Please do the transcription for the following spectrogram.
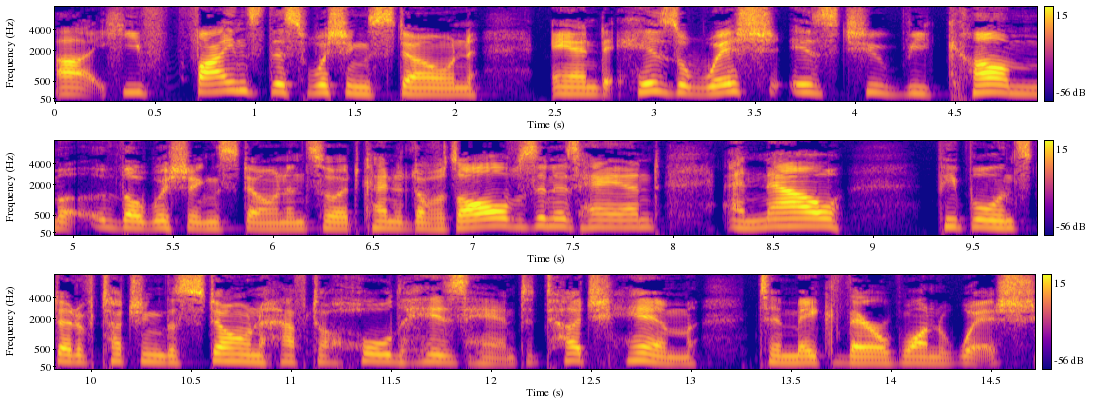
Uh, he finds this wishing stone, and his wish is to become the wishing stone, and so it kind of dissolves in his hand, and now people instead of touching the stone have to hold his hand to touch him to make their one wish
